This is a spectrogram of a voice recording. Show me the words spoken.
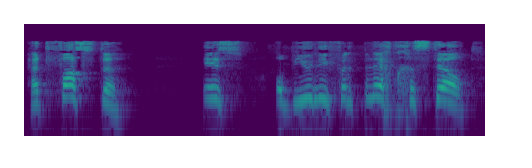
het vasten is op jullie verplicht gesteld.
